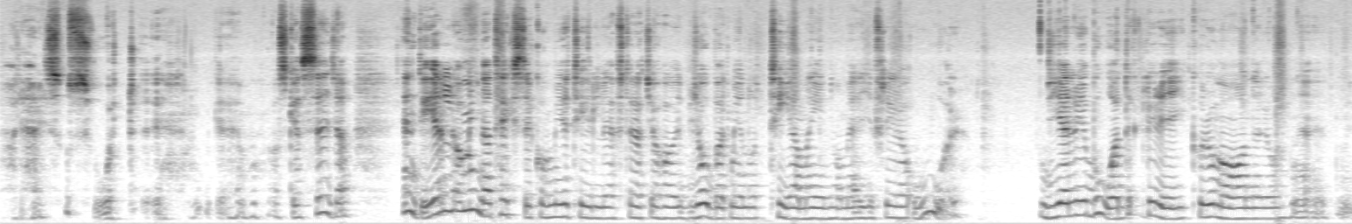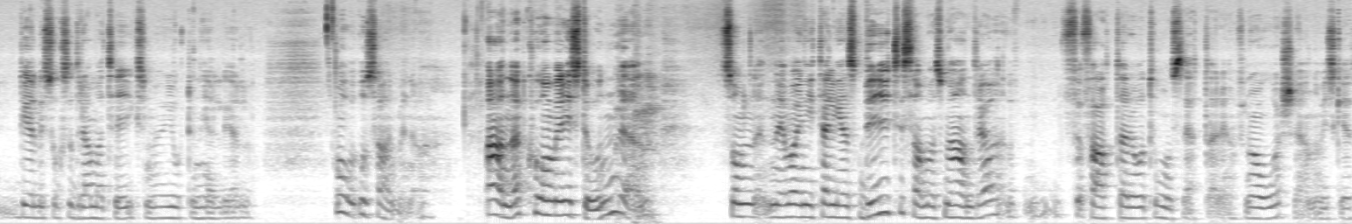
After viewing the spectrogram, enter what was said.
Ja, det här är så svårt. Eh, vad ska jag säga? En del av mina texter kommer ju till efter att jag har jobbat med något tema inom mig i flera år. Det gäller ju både lyrik och romaner och eh, delvis också dramatik som jag har gjort en hel del. Och, och psalmerna. Annat kommer i stunden. Som när jag var i en italiensk by tillsammans med andra författare och tonsättare för några år sedan. Och vi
